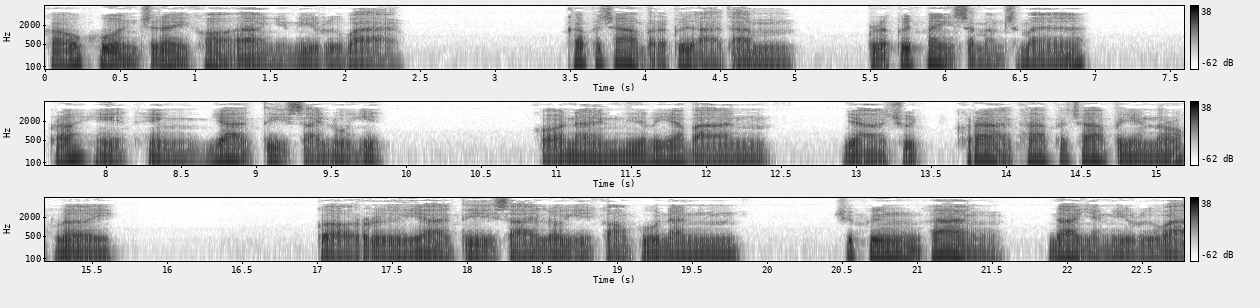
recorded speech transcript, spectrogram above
เขาควรจะได้ข้ออ้างอย่างนี้หรือว่า ข้าพเจ้าประพฤติอาธรรม ประพฤติไม่สม่ำเสมอ เพราะเหตุแห่งญาติสายโลหิต ขอนายนิรยาบาล อย่าฉุดกล้าข้าพเจ้าไปยังนรกเลย ก็หรือญาติสายโลหิตของผู้นั้นจะพึงอ้างได้อย่างนี้หรือว่า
